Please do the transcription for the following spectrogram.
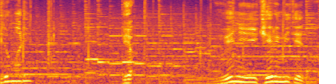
き止まりいや上に行けるみてえだな。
